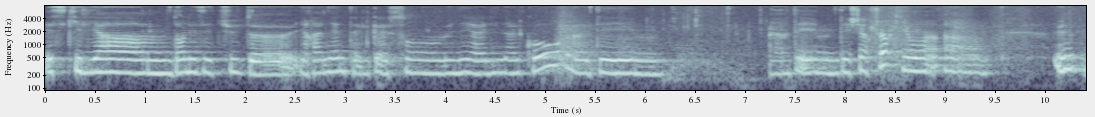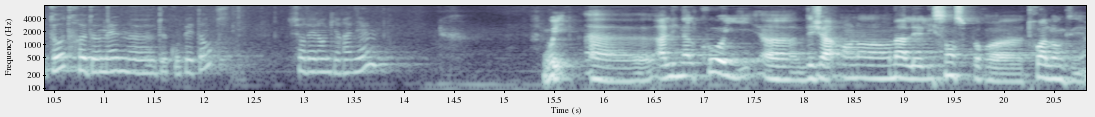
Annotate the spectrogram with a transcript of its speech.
est-ce qu'il y a hum, dans les études euh, iraniennes telles qu'elles sont menées à l'INALCO euh, des, chercheurs qui ont d'autres domaines euh, de compétences sur les langues iraniennes? Oui, à l'INALCO, déjà, on a, les licences pour trois langues,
